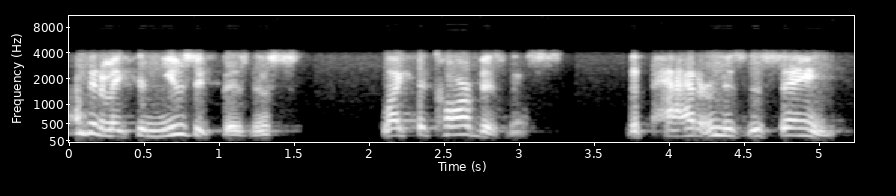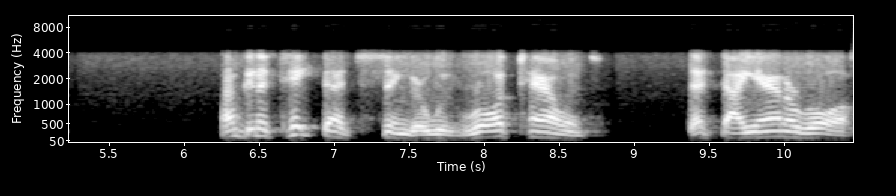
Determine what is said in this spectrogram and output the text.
I'm going to make the music business like the car business. The pattern is the same. I'm going to take that singer with raw talent, that Diana Ross,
